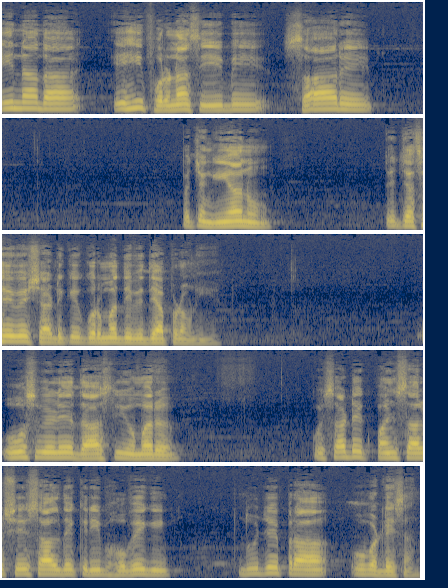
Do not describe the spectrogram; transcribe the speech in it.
ਇਹਨਾਂ ਦਾ ਇਹੀ ਫੁਰਨਾ ਸੀ ਵੀ ਸਾਰੇ ਪਚੰਗੀਆਂ ਨੂੰ ਤੇ ਜਥੇ ਵਿੱਚ ਛੱਡ ਕੇ ਗੁਰਮਤਿ ਦੀ ਵਿਦਿਆ ਪੜਾਉਣੀ ਹੈ। ਉਸ ਵੇਲੇ ਦਾਸ ਦੀ ਉਮਰ ਕੋਈ ਸਾਢੇ ਕੁ ਪੰਜ ਸਾਲ 6 ਸਾਲ ਦੇ ਕਰੀਬ ਹੋਵੇਗੀ, ਦੂਜੇ ਭਰਾ ਉਹ ਵੱਡੇ ਸਨ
